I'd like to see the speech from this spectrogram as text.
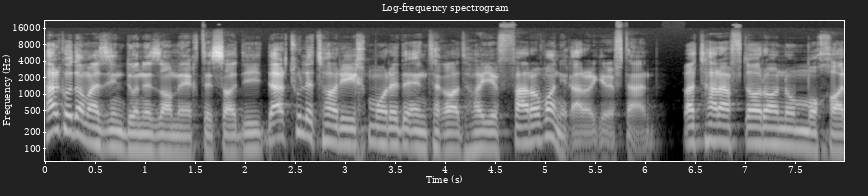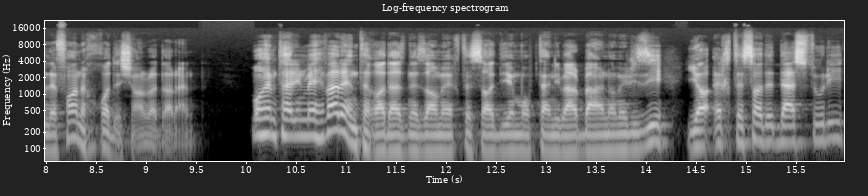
هر کدام از این دو نظام اقتصادی در طول تاریخ مورد انتقادهای فراوانی قرار گرفتند و طرفداران و مخالفان خودشان را دارند. مهمترین محور انتقاد از نظام اقتصادی مبتنی بر برنامه ریزی یا اقتصاد دستوری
